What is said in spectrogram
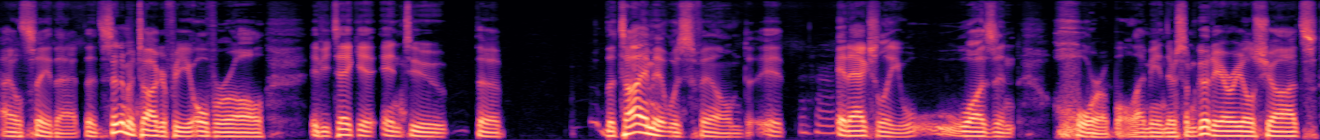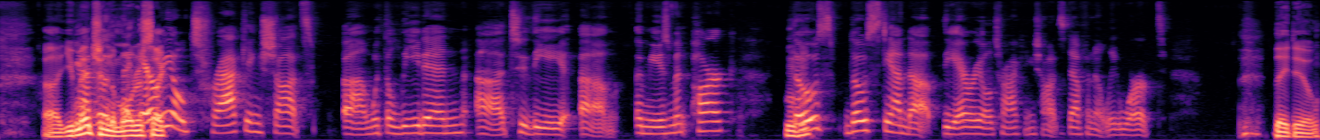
I, will say that the cinematography overall, if you take it into the the time it was filmed, it mm-hmm. it actually wasn't horrible. I mean, there's some good aerial shots. Uh, you yeah, mentioned the, the motorcycle aerial tracking shots um, with the lead in uh, to the um, amusement park. Mm-hmm. Those those stand up. The aerial tracking shots definitely worked. They do.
